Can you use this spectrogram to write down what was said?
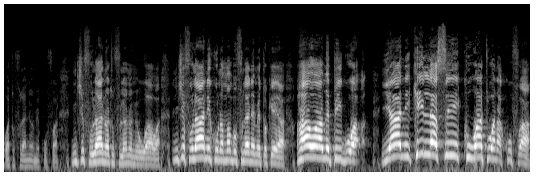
watu fulani wamekufa. Nchi fulani watu fulani wameuawa. Nchi fulani kuna mambo fulani yametokea. Hawa wamepigwa. Yaani kila siku watu wanakufa.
